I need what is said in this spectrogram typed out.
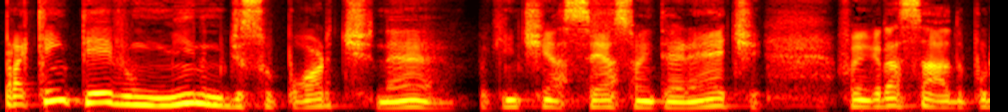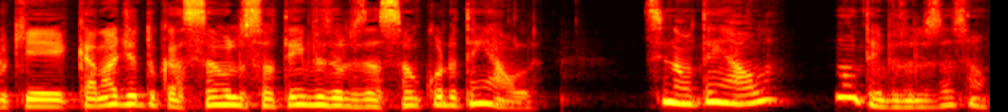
para quem teve um mínimo de suporte, né? Pra quem tinha acesso à internet, foi engraçado, porque canal de educação ele só tem visualização quando tem aula. Se não tem aula, não tem visualização.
